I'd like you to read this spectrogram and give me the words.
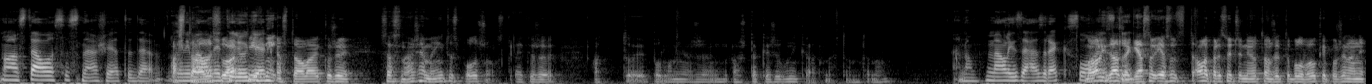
No a stále sa snažia teda minimálne a stále sú tí ľudia. A stále akože sa snažia meniť tú spoločnosť. Akože, a to je podľa mňa že až také, že unikátne v tomto. No. Áno, malý zázrak slovenský. Malý zázrak. Ja som, ja som stále presvedčený o tom, že to bolo veľké poženanie.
